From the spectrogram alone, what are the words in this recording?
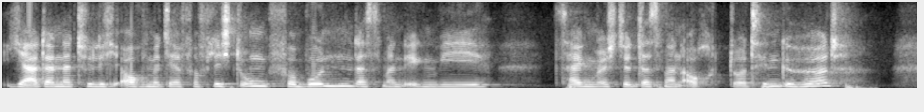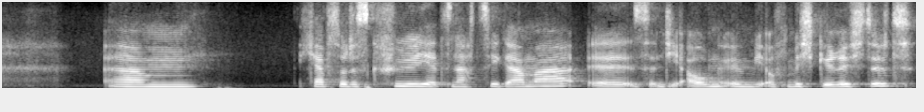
ja, dann natürlich auch mit der Verpflichtung verbunden, dass man irgendwie zeigen möchte, dass man auch dorthin gehört. Ähm, ich habe so das Gefühl, jetzt nach Zigama äh, sind die Augen irgendwie auf mich gerichtet.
